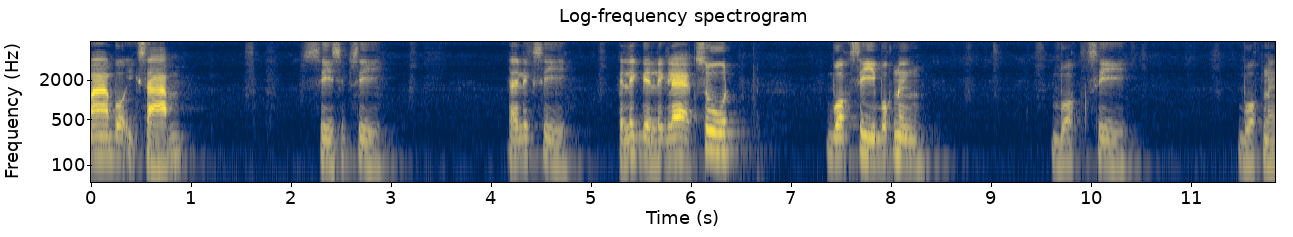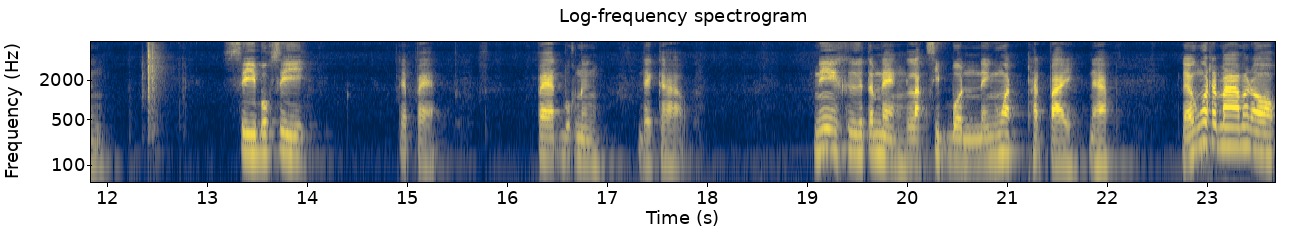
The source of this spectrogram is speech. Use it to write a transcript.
มาบวกอีกสามสี่สิบสี่ได้เลขสี่เป็นเลขเด่นเลขแรก สูตร บวกสี่บวกหนึ่ง บวกสี่บวกหนึ่งสี่บวกสี่ได้แปดแปดบวกหนึ่งได้เก้านี่คือตำแหน่งหลักสิบบนในงวดถัดไปนะครับ แล้วงวดถัดมามันออก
